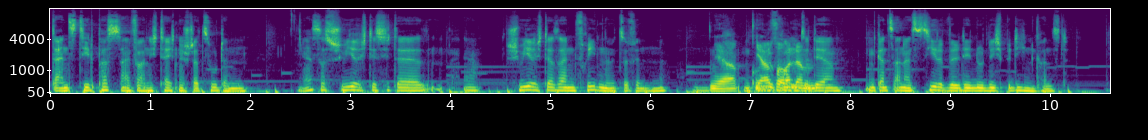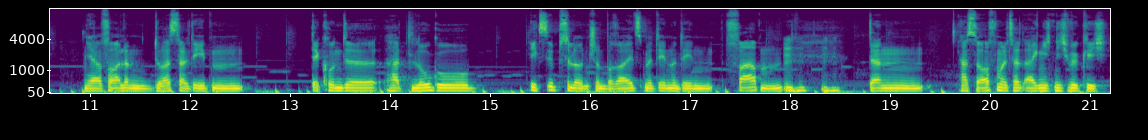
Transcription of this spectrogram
dein Stil passt einfach nicht technisch dazu, dann ja, ist das schwierig, das da, ja, schwierig, da seinen Frieden damit zu finden. Ne? Ja, ein Kunde ja, vor kommt, allem, der einen ganz anderen Stil will, den du nicht bedienen kannst. Ja, vor allem, du hast halt eben, der Kunde hat Logo XY schon bereits mit den und den Farben. Mhm, mhm. Dann hast du oftmals halt eigentlich nicht wirklich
